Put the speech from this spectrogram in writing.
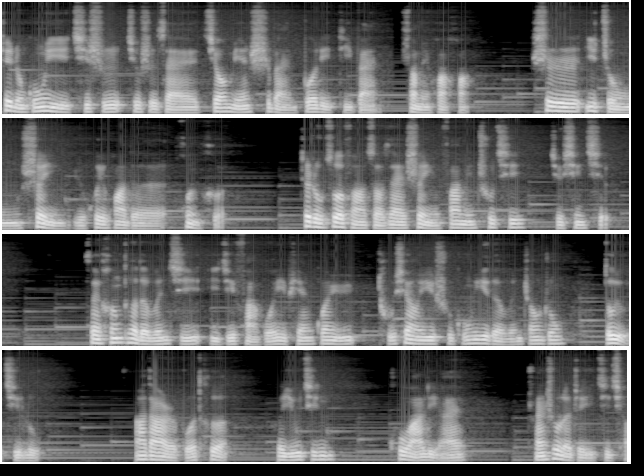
这种工艺其实就是在胶棉石板玻璃底板上面画画，是一种摄影与绘画的混合。这种做法早在摄影发明初期就兴起了，在亨特的文集以及法国一篇关于图像艺术工艺的文章中都有记录。阿达尔伯特和尤金·库瓦里埃传授了这一技巧，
